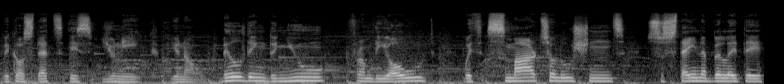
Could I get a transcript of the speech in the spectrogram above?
because that is unique, you know. Building the new from the old with smart solutions, sustainability,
